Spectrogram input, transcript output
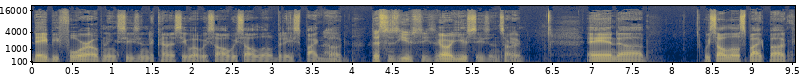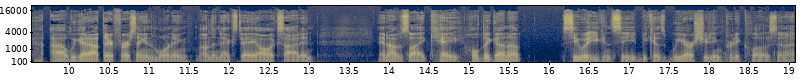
day before opening season to kind of see what we saw. We saw a little bitty spike No, bug, This is you season. or youth season, sorry. And uh, we saw a little spike bug. Uh, we got out there first thing in the morning on the next day, all excited. And I was like, "Hey, hold the gun up, see what you can see, because we are shooting pretty close, and I,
